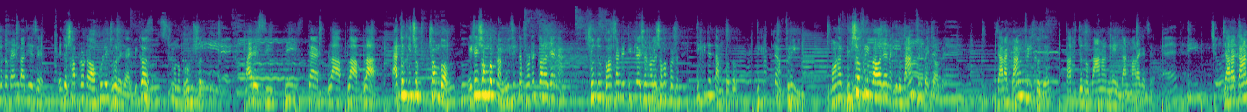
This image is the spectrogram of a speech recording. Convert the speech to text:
ছোট ব্যান্ড বাজিয়েছে, এদের স্বপ্নটা অকুলে ঝরে যায় বিকজ কোনো ভবিষ্যৎ piracy this that blah blah blah এত কিছু সম্ভব। এটাই সম্ভব না মিউজিকটা প্রোটেক্ট করা যায় না। শুধু কনসার্টের ডিক্লারেশন হলে সবার প্রশ্ন টিকিটের দাম কত? টিকিট না ফ্রি মনে হয় বিষও ফ্রি পাওয়া যায় না, কিন্তু গান ফ্রি পাইতে হবে। যারা গান ফ্রি খোঁজে, তাদের জন্য গান আর নেই, গান মারা গেছে। যারা গান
